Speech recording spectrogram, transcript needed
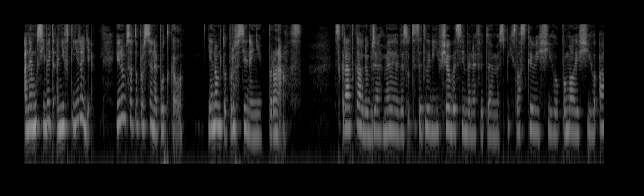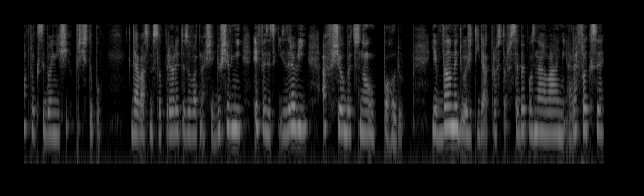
a nemusí být ani v té radě. Jenom se to prostě nepotkalo. Jenom to prostě není pro nás. Zkrátka a dobře, my vysoce citliví všeobecně benefitujeme spíš laskavějšího, pomalejšího a flexibilnějšího přístupu. Dává smysl prioritizovat naše duševní i fyzický zdraví a všeobecnou pohodu. Je velmi důležitý dát prostor sebepoznávání a reflexy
